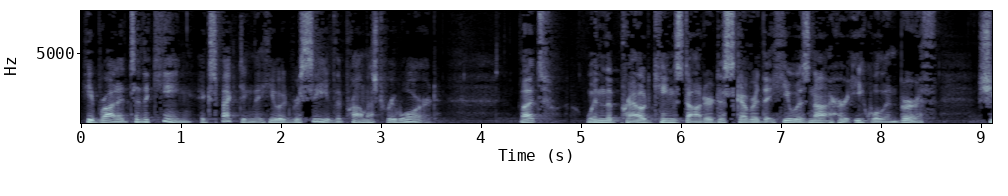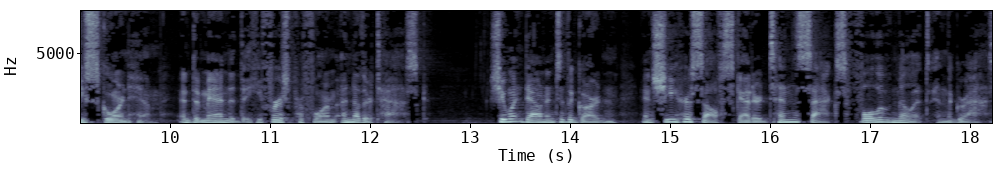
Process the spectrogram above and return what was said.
he brought it to the king, expecting that he would receive the promised reward. But when the proud king's daughter discovered that he was not her equal in birth, she scorned him and demanded that he first perform another task. She went down into the garden, and she herself scattered ten sacks full of millet in the grass.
